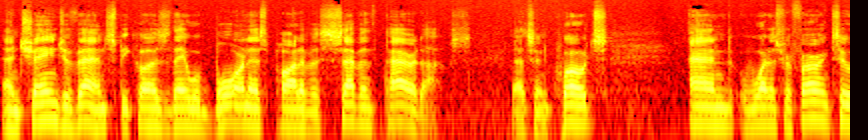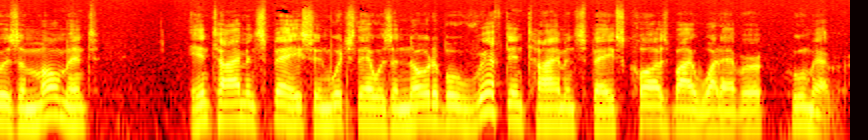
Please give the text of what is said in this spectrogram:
and change events because they were born as part of a seventh paradox. That's in quotes. And what it's referring to is a moment in time and space in which there was a notable rift in time and space caused by whatever, whomever.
